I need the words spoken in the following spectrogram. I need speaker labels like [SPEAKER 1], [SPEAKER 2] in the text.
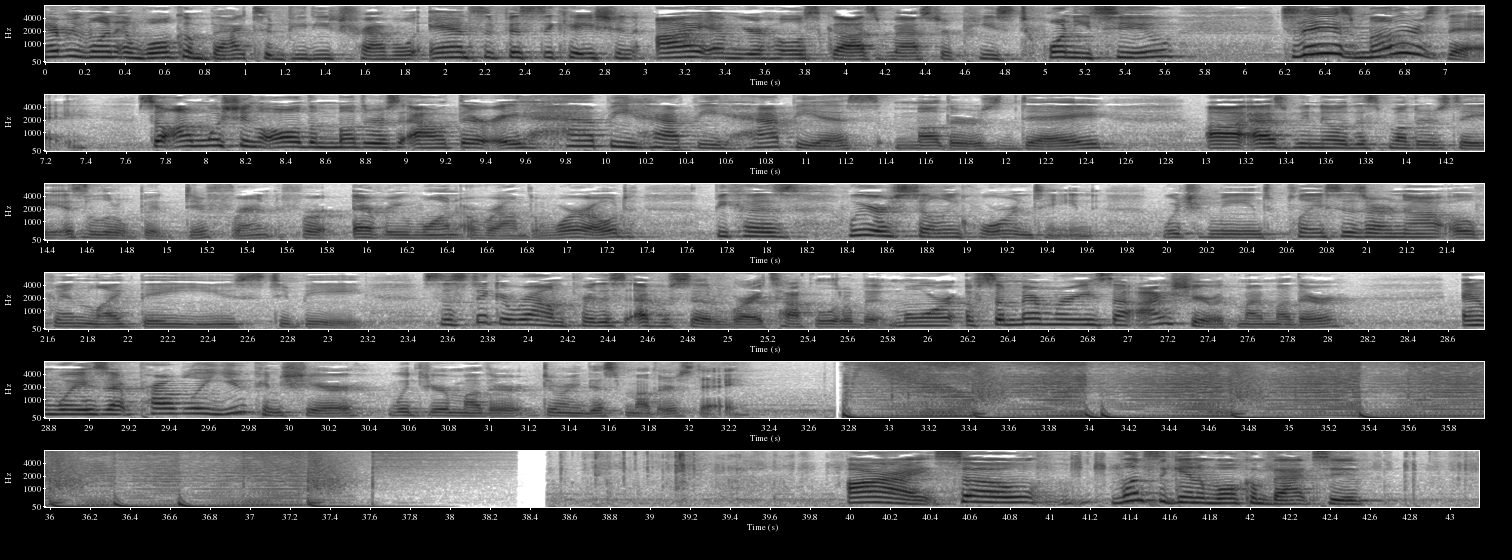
[SPEAKER 1] Hey everyone, and welcome back to Beauty, Travel, and Sophistication. I am your host, God's Masterpiece 22. Today is Mother's Day. So I'm wishing all the mothers out there a happy, happy, happiest Mother's Day. Uh, as we know, this Mother's Day is a little bit different for everyone around the world because we are still in quarantine, which means places are not open like they used to be. So stick around for this episode where I talk a little bit more of some memories that I share with my mother and ways that probably you can share with your mother during this Mother's Day. All right, so once again, and welcome back to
